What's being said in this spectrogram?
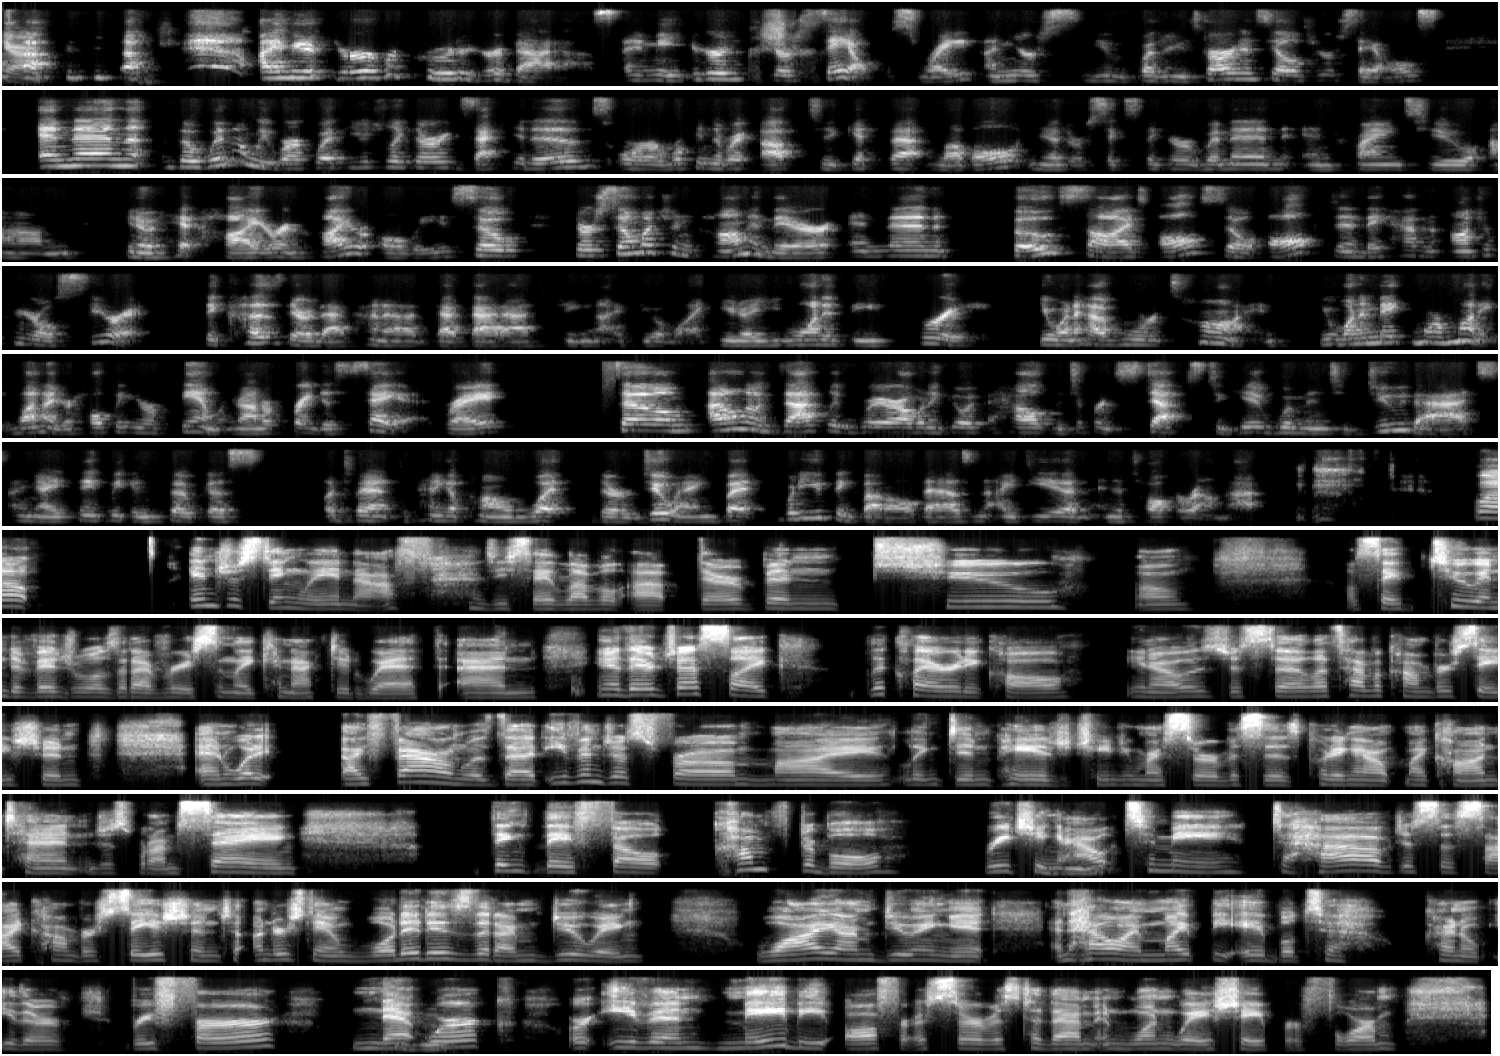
Yeah. I mean, if you're a recruiter, you're a badass. I mean, you're in For your sure. sales, right? And you're you whether you start in sales, you're sales. And then the women we work with, usually they're executives or working their way up to get to that level. You know, they're six-figure women and trying to um, you know, hit higher and higher always. So there's so much in common there. And then both sides also often they have an entrepreneurial spirit because they're that kind of that badass gene, I feel like. You know, you want to be free, you want to have more time, you want to make more money. Why not? You're helping your family, you're not afraid to say it, right? So um, I don't know exactly where I want to go with the, how the different steps to give women to do that. And I think we can focus uh, depending upon what they're doing. But what do you think about all that as an idea and a talk around that? Well, interestingly enough, as you say, level up, there have been two, well, I'll say two individuals that I've recently connected with. And, you know, they're just like the clarity call, you know, it's just a, let's have a conversation. And what I found was that even just from my LinkedIn page, changing my services, putting out my content and just what I'm saying, I think they felt comfortable reaching Mhm. out to me to have just a side conversation to understand what it is that I'm doing, why I'm doing it, and how I might be able to kind of either refer, network, or even maybe offer a service to them in one way, shape, or form.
